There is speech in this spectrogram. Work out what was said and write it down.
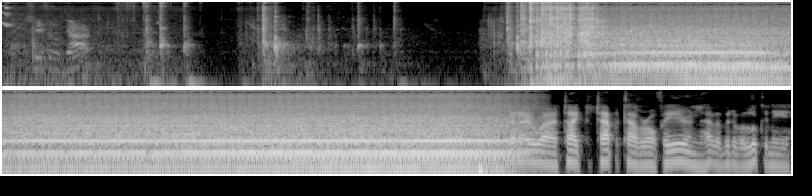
See if it'll go. Uh, take the tappet cover off here and have a bit of a look in here.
